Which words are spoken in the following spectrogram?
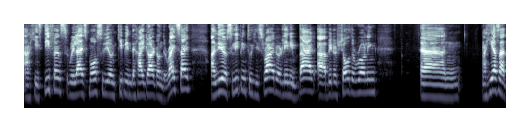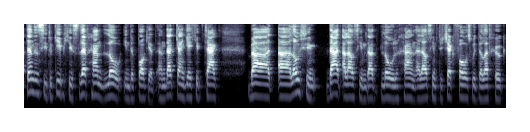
and his defense relies mostly on keeping the high guard on the right side, and either slipping to his right or leaning back, a bit of shoulder rolling, and, and he has a tendency to keep his left hand low in the pocket, and that can get him tagged but uh, allows him that allows him that low hand allows him to check foes with the left hook.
